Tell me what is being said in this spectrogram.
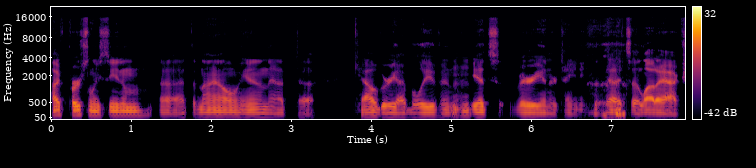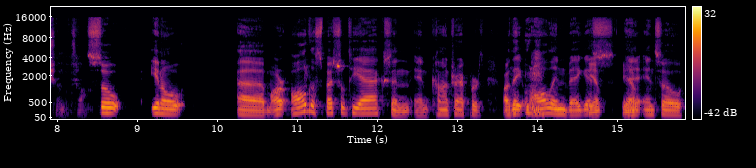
I've personally seen them uh, at the Nile and at uh, Calgary, I believe, and Mhm. it's very entertaining. Yeah, it's a lot of action. So So, you know, um, are all the specialty acts and and contract pers- are they all in Vegas? yep. And, and so,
